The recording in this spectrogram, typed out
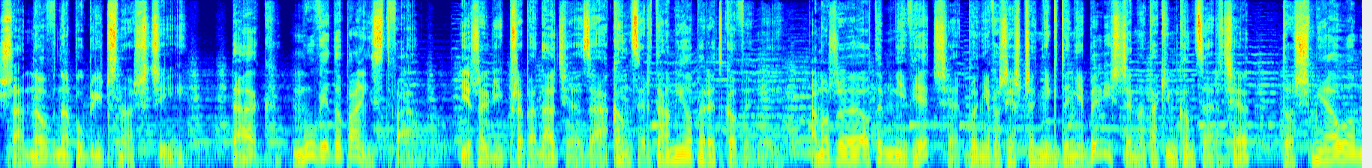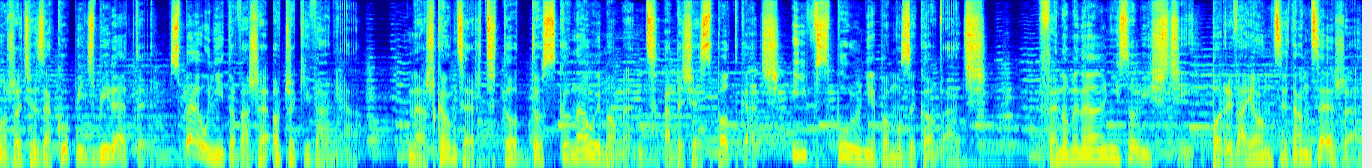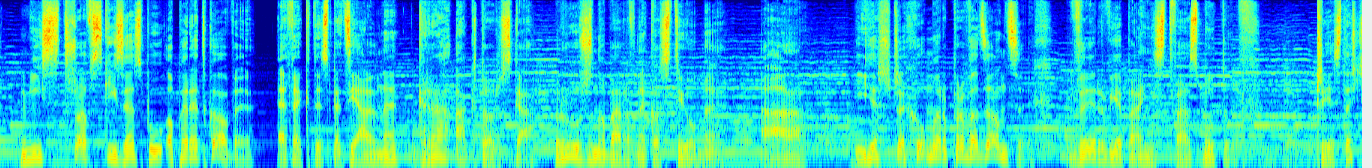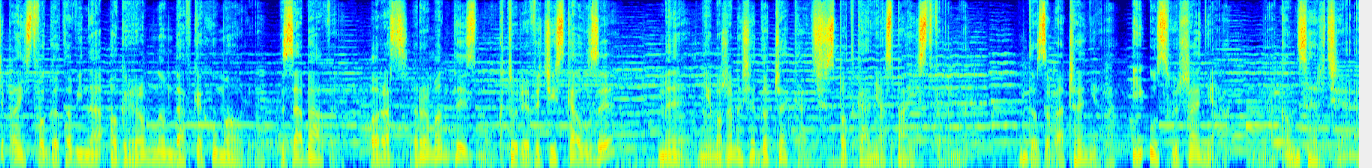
Szanowna publiczności, tak, mówię do Państwa. Jeżeli przepadacie za koncertami operetkowymi, a może o tym nie wiecie, ponieważ jeszcze nigdy nie byliście na takim koncercie, to śmiało możecie zakupić bilety. Spełni to Wasze oczekiwania. Nasz koncert to doskonały moment, aby się spotkać i wspólnie pomuzykować. Fenomenalni soliści, porywający tancerze, mistrzowski zespół operetkowy, efekty specjalne, gra aktorska, różnobarwne kostiumy. A, i jeszcze humor prowadzących wyrwie Państwa z butów. Czy jesteście Państwo gotowi na ogromną dawkę humoru, zabawy oraz romantyzmu, który wyciska łzy? My nie możemy się doczekać spotkania z Państwem. Do zobaczenia i usłyszenia koncercie.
